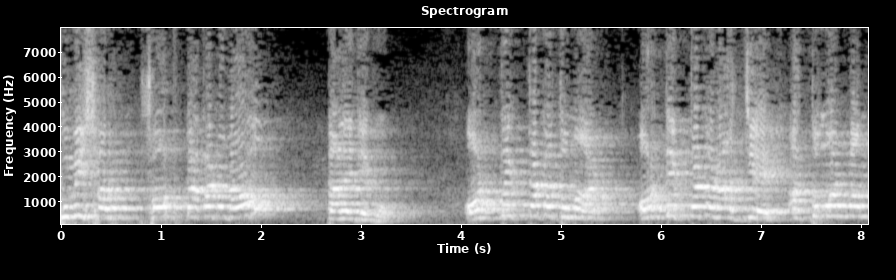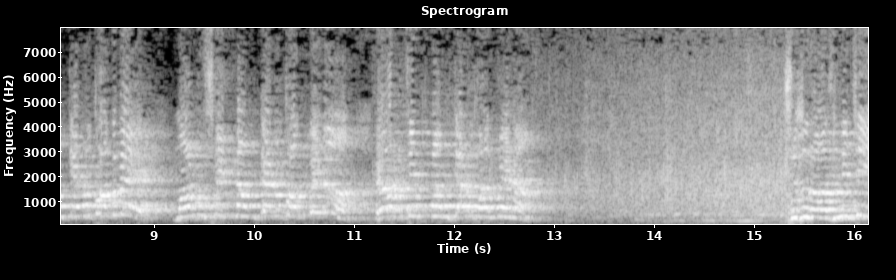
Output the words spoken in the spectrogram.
তুমি সব সব টাকাটা দাও, তাহলে দেব। অর্ধেক টাকা তোমার, অর্ধেক টাকা রাজ্যে আর তোমার নাম কেন থাকবে? মানুষের নাম কেন থাকবে না? রাজ্যের নাম কেন থাকবে না? শুধু রাজনীতি?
